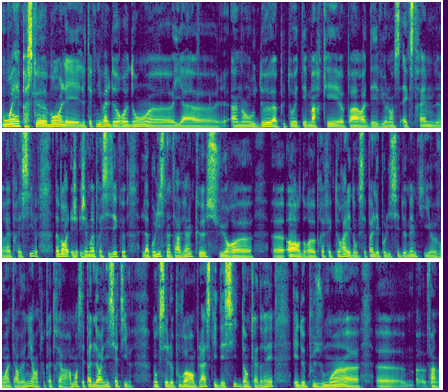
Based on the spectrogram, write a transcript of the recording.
Ouais, parce que bon, les, le Technival de Redon, euh, il y a euh, un an ou deux, a plutôt été marqué euh, par des violences extrêmes, répressives. D'abord, j'aimerais préciser que la police n'intervient que sur euh, ordre préfectoral et donc c'est pas les policiers d'eux-mêmes qui euh, vont intervenir. En tout cas très rarement c'est pas de leur initiative. Donc c'est le pouvoir en place qui décide d'encadrer et de plus ou moins euh, euh enfin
